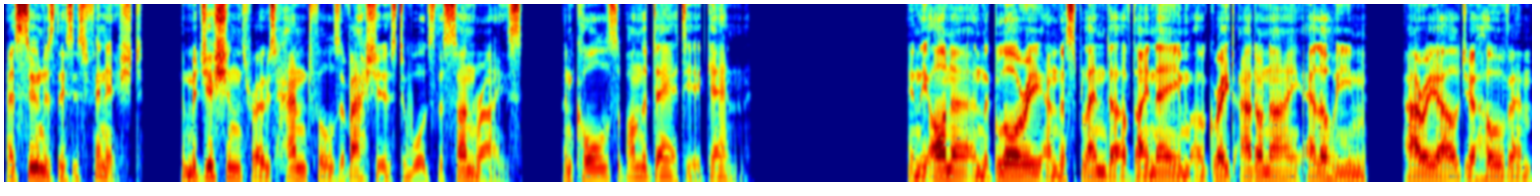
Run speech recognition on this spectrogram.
As soon as this is finished, the magician throws handfuls of ashes towards the sunrise and calls upon the deity again. In the honor and the glory and the splendor of thy name, O great Adonai, Elohim, Ariel, Jehovah,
